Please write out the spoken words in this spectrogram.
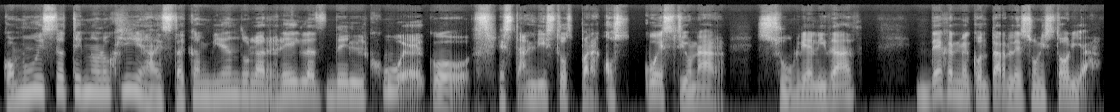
cómo esta tecnología está cambiando las reglas del juego. ¿Están listos para cuestionar su realidad? Déjenme contarles una historia.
